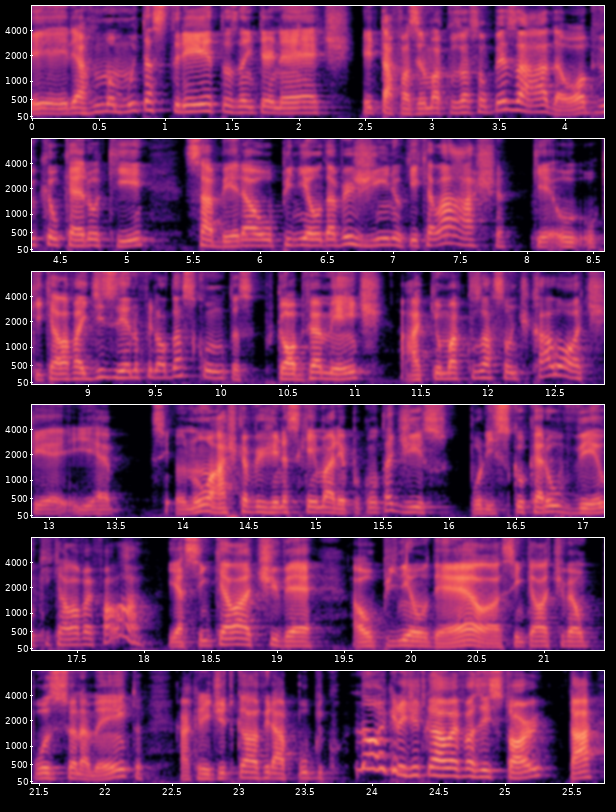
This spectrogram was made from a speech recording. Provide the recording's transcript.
ele arruma muitas tretas na internet. Ele tá fazendo uma acusação pesada. Óbvio que eu quero aqui saber a opinião da Virgínia, o que, que ela acha, que, o, o que, que ela vai dizer no final das contas. Porque, obviamente, há aqui uma acusação de calote, e é, e é Assim, eu não acho que a Virgínia se queimaria por conta disso. Por isso que eu quero ver o que, que ela vai falar. E assim que ela tiver a opinião dela, assim que ela tiver um posicionamento, acredito que ela virá público. Não acredito que ela vai fazer story, tá?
